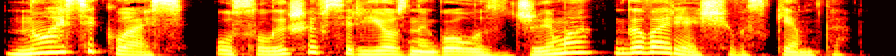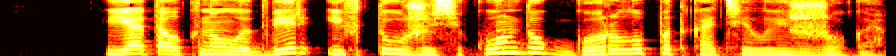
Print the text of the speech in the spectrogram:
Но осеклась, услышав серьезный голос Джима, говорящего с кем-то. Я толкнула дверь, и в ту же секунду к горлу подкатила изжога.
